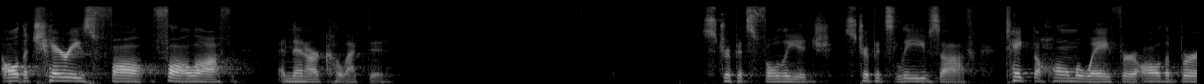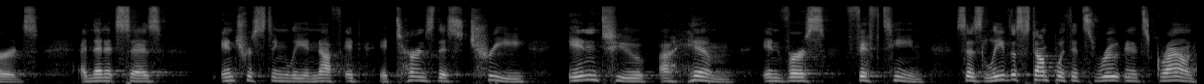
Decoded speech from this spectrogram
all the cherries fall, fall off and then are collected. Strip its foliage, strip its leaves off, take the home away for all the birds. And then it says, interestingly enough, it, it turns this tree into a him in verse 15. It says, Leave the stump with its root and its ground,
